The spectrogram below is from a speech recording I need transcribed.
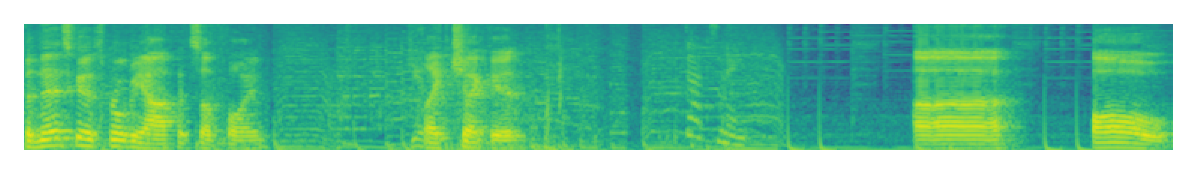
But then it's gonna throw me off at some point. Like, check it. Detonate. Uh, oh.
